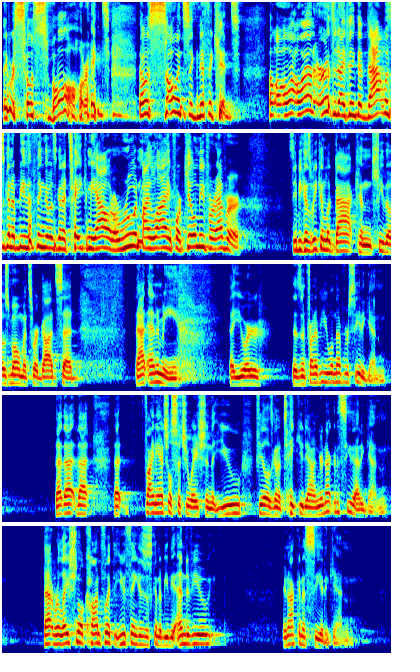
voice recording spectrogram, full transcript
They were so small, right? That was so insignificant. Oh, oh, oh, why on earth did I think that that was going to be the thing that was going to take me out or ruin my life or kill me forever? See, because we can look back and see those moments where God said, That enemy that you are is in front of you, you will never see it again. That, that, that, that financial situation that you feel is going to take you down, you're not going to see that again. That relational conflict that you think is just going to be the end of you, you're not going to see it again.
